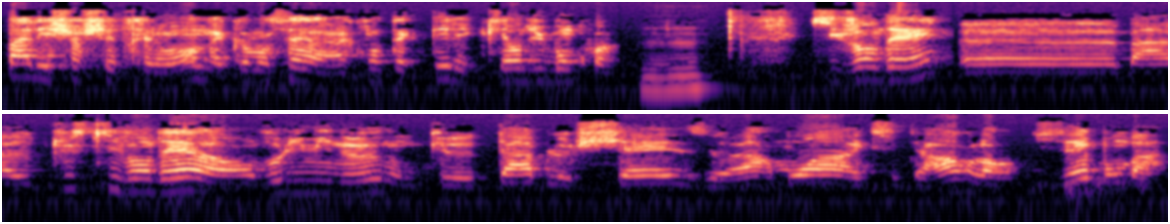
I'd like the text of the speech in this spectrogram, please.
pas allé chercher très loin, on a commencé à, à contacter les clients du Bon Coin Mhm. qui vendaient euh, bah, tout ce qu'ils vendaient en volumineux, donc euh, tables, chaises, armoires, etc. On leur disait bon bah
